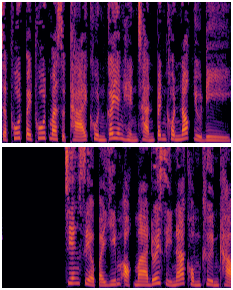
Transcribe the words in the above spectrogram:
จะพูดไปพูดมาสุดท้ายคุณก็ยังเห็นฉันเป็นคนนอกอยู่ดี เจียงเสี่ยวไปยิ้มออกมาด้วยสีหน้าขมขื่นเขา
